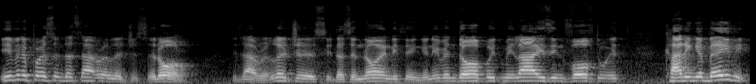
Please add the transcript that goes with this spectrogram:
Even a person that's not religious at all. He's not religious, he doesn't know anything. And even though Brit Milah is involved with cutting a baby,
